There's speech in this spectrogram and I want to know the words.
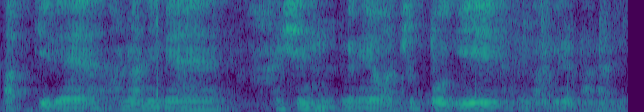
앞길에 하나님의 크신 은혜와 축복이 나기를 바랍니다.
